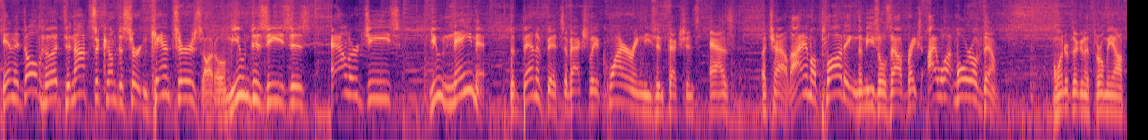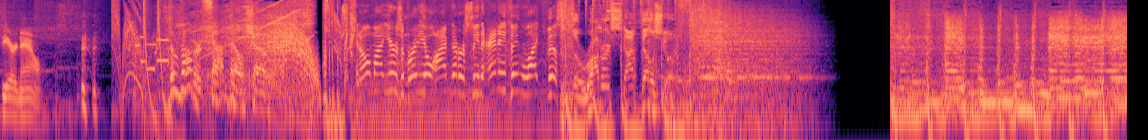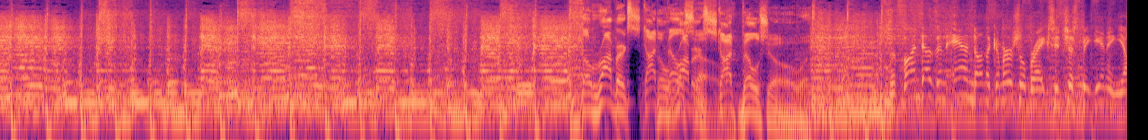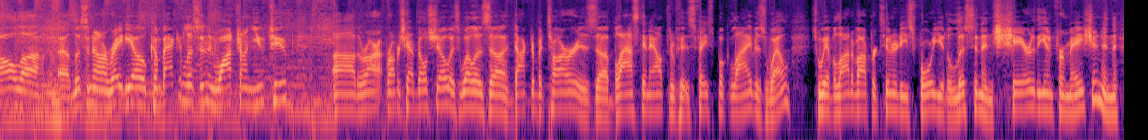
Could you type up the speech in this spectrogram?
in adulthood to not succumb to certain cancers, autoimmune diseases, allergies, you name it. The benefits of actually acquiring these infections as a child. I am applauding the measles outbreaks. I want more of them. I wonder if they're going to throw me off the air now. The Robert Scott Bell Show. In all my years of radio, I've never seen anything like this. The Robert Scott Bell Show. Scott The Bell Robert Show. Scott Bell Show. The fun doesn't end on the commercial breaks. It's just beginning. Y'all uh, uh, listen on radio. Come back and listen and watch on YouTube. Uh, the Robert Scott Bell Show, as well as uh, Dr. Buttar, is uh, blasting out through his Facebook Live as well. So we have a lot of opportunities for you to listen and share the information. And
